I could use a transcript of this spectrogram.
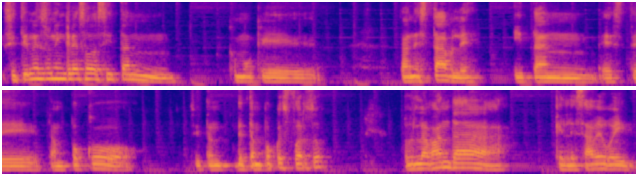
si tienes un ingreso así tan, como que, tan estable y tan, este, tan poco, sí, tan- de tan poco esfuerzo, pues la banda que le sabe, güey,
